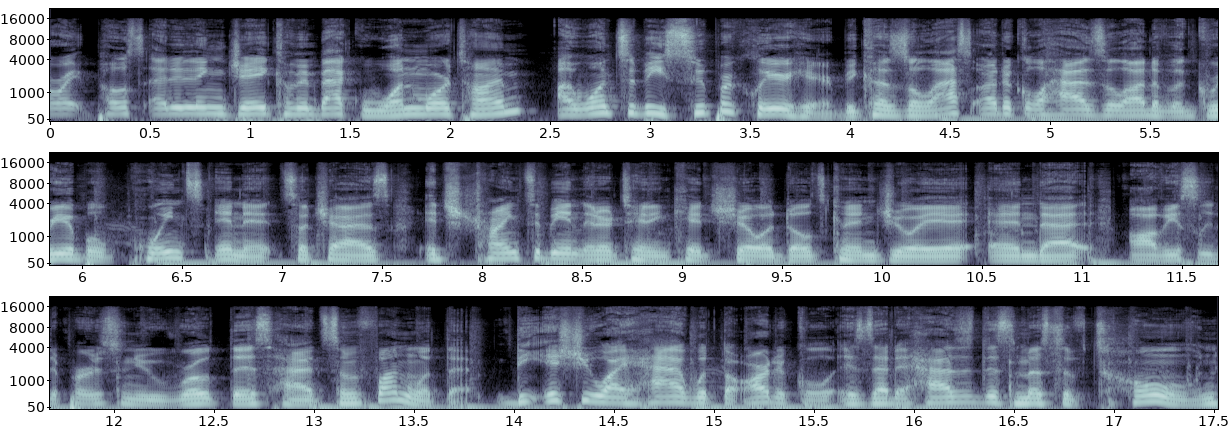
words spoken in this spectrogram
Alright, post-editing Jay coming back one more time. I want to be super clear here because the last article has a lot of agreeable points in it, such as it's trying to be an entertaining kids show, adults can enjoy it, and that obviously the person who wrote this had some fun with it. The issue I have with the article is that it has a dismissive tone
